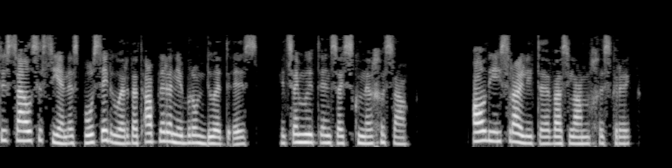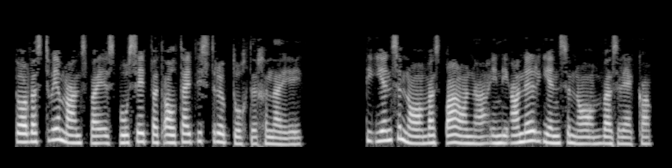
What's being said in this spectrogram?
Toe Saulse sien is Boset oor dat Abner in Hebron dood is, het sy moed in sy skoene gesak. Al die Israëlieten was lang geskrik. Daar was twee mans bij is Boset wat altijd die strooptochte gelei het. Die eense naam was Baana en die ander eense naam was Rekab.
